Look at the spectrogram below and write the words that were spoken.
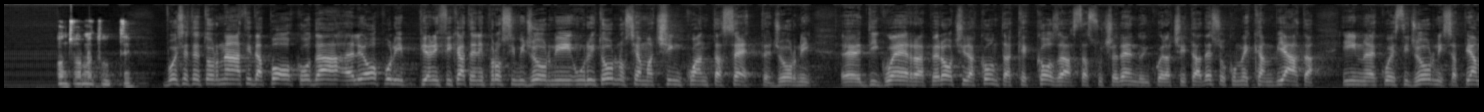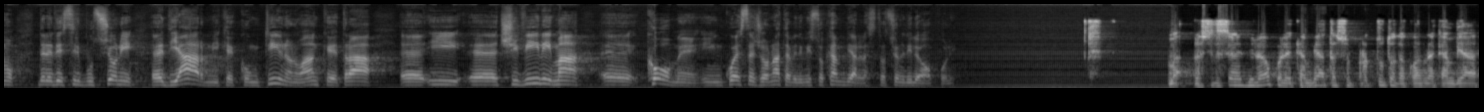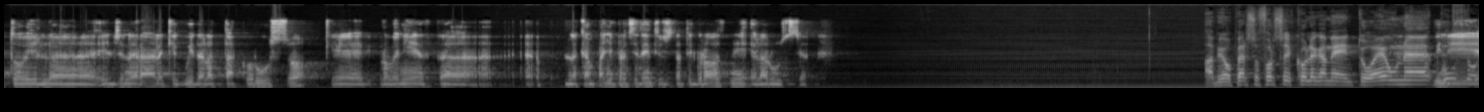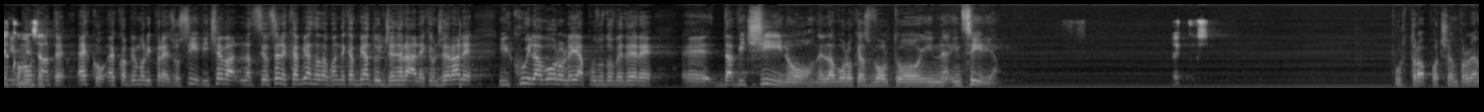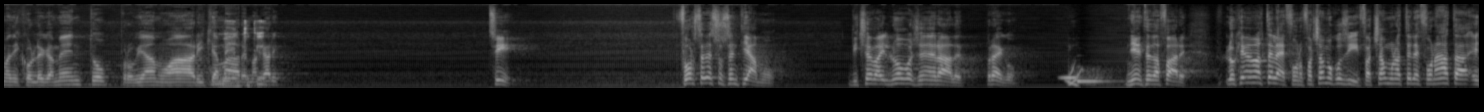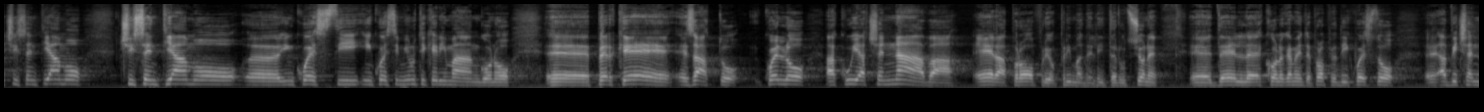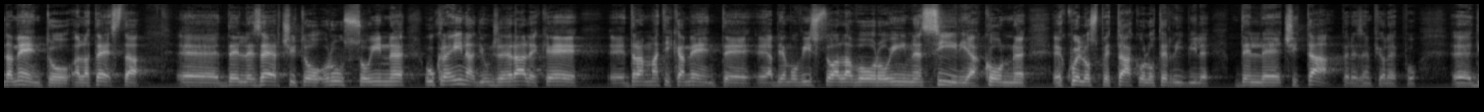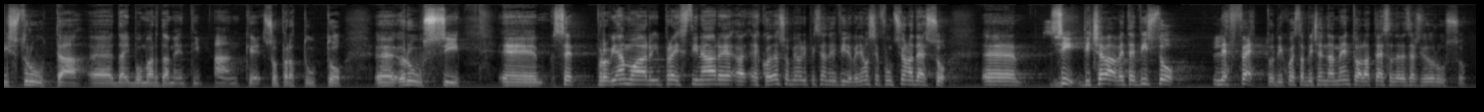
Buongiorno a tutti. Voi siete tornati da poco da Leopoli, pianificate nei prossimi giorni un ritorno, siamo a 57 giorni eh, di guerra, però ci racconta che cosa sta succedendo in quella città, adesso com'è cambiata in questi giorni, sappiamo delle distribuzioni eh, di armi che continuano anche tra eh, i eh, civili, ma eh, come in queste giornate avete visto cambiare la situazione di Leopoli? Ma la situazione di Leopoli è cambiata soprattutto da quando è cambiato il, il generale che guida l'attacco russo, che è di provenienza, eh, la campagna precedente sono stati Grozny e la Russia. Abbiamo perso forse il collegamento, è un eh, Quindi punto è importante. Ecco, ecco, abbiamo ripreso. Sì, diceva la situazione è cambiata da quando è cambiato il generale, che è un generale il cui lavoro lei ha potuto vedere eh, da vicino nel lavoro che ha svolto in, in Siria. Ecco sì. Purtroppo c'è un problema di collegamento, proviamo a richiamare magari... Che... Sì, forse adesso sentiamo, diceva il nuovo generale, prego. Niente da fare, lo chiamiamo al telefono, facciamo così, facciamo una telefonata e ci sentiamo, ci sentiamo eh, in, questi, in, questi, minuti che rimangono, eh, perché esatto, quello a cui accennava era proprio, prima dell'interruzione eh, del collegamento, proprio di questo eh, avvicendamento alla testa eh, dell'esercito russo in Ucraina, di un generale che eh, drammaticamente eh, abbiamo visto al lavoro in Siria con eh, quello spettacolo terribile delle città, per esempio Aleppo, eh, distrutta eh, dai bombardamenti anche soprattutto eh, russi. se proviamo a ripristinare, ecco adesso abbiamo ripristinato il video, vediamo se funziona adesso. Sì. sì, diceva, avete visto l'effetto di questo avvicendamento alla testa dell'esercito russo?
